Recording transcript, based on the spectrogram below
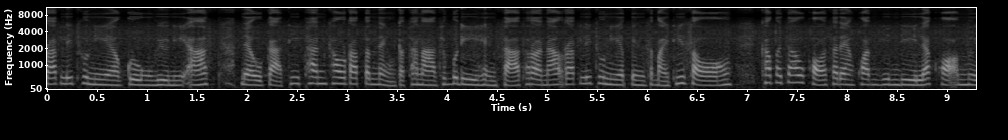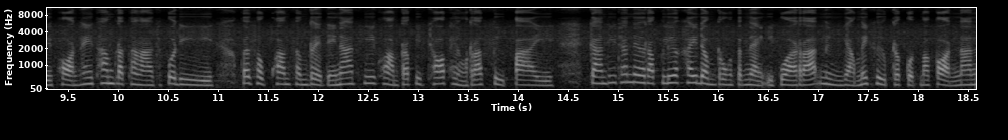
รัฐลิทัวเนีย กรุงวิลนีอัส ในโอกาสที่ท่านเข้ารับตำแหน่งประธานาธิบดีแห่งสาธารณรัฐลิทัวเนียเป็นสมัยที่สองข้าพเจ้าขอแสดงความยินดี และขออำนวยพรให้ท่านประธานาธิบดี ประสบความสำเร็จในหน้าที่ความรับผิดชอบแห่งรัฐสืบไป การที่ท่านได้รับเลือกให้ดำรงตำแหน่งอีกวาระหนึ่งอย่างไม่เคยปรากฏมาก่อนนั้น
